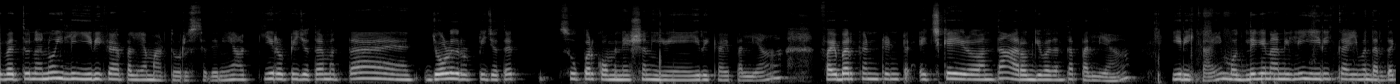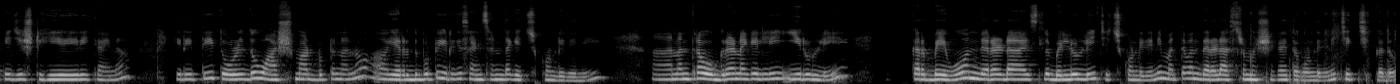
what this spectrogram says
ಇವತ್ತು ನಾನು ಇಲ್ಲಿ ಹೀರಿಕಾಯಿ ಪಲ್ಯ ಮಾಡಿ ತೋರಿಸ್ತಿದ್ದೀನಿ. ಅಕ್ಕಿ ರೊಟ್ಟಿ ಜೊತೆ ಮತ್ತು ಜೋಳದ ರೊಟ್ಟಿ ಜೊತೆ ಸೂಪರ್ ಕಾಂಬಿನೇಷನ್ ಹೀರಿಕಾಯಿ ಪಲ್ಯ. ಫೈಬರ್ ಕಂಟೆಂಟ್ ಹೆಚ್ಚಿಗೆ ಇರುವಂಥ ಆರೋಗ್ಯವಾದಂಥ ಪಲ್ಯ. ಹೀರಿಕಾಯಿ. ಮೊದಲಿಗೆ ನಾನಿಲ್ಲಿ ಹೀರಿಕಾಯಿ ಒಂದು ಅರ್ಧ ಕೆ ಜಿಯಷ್ಟು ಹೀರಿಕಾಯಿನ ಈ ರೀತಿ ತೊಳೆದು ವಾಶ್ ಮಾಡಿಬಿಟ್ಟು ನಾನು ಎರೆದ್ಬಿಟ್ಟು ಈ ರೀತಿ ಸಣ್ಣ ಸಣ್ಣದಾಗಿ ಹೆಚ್ಕೊಂಡಿದ್ದೀನಿ. ನಂತರ ಒಗ್ಗರಣೆಗೆ ಇಲ್ಲಿ ಈರುಳ್ಳಿ ಕರಿಬೇವು, ಒಂದೆರಡು ಐಸ್ಲು ಬೆಳ್ಳುಳ್ಳಿ ಚಚ್ಕೊಂಡಿದ್ದೀನಿ, ಮತ್ತು ಒಂದೆರಡು ಹಸಿರು ಮೆಣಸಿನ್ಕಾಯಿ ತೊಗೊಂಡಿದ್ದೀನಿ, ಚಿಕ್ಕ ಚಿಕ್ಕದು.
